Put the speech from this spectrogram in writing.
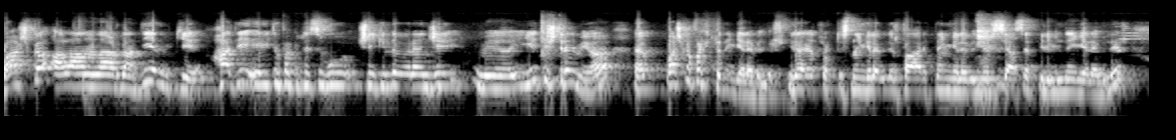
başka alanlardan diyelim ki hadi eğitim fakültesi bu şekilde öğrenci e, yetiştiremiyor. E, başka fakülteden gelebilir. İlahiyat fakültesinden gelebilir, tarihten gelebilir, siyaset biliminden gelebilir.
